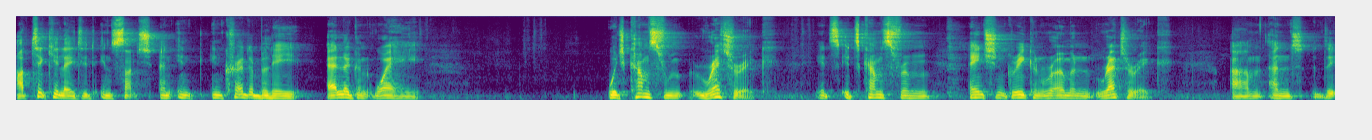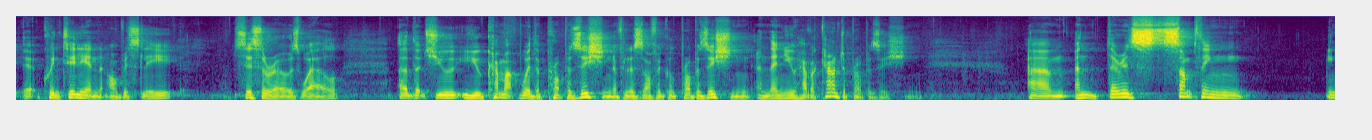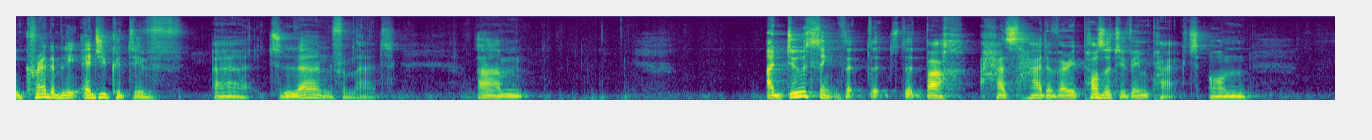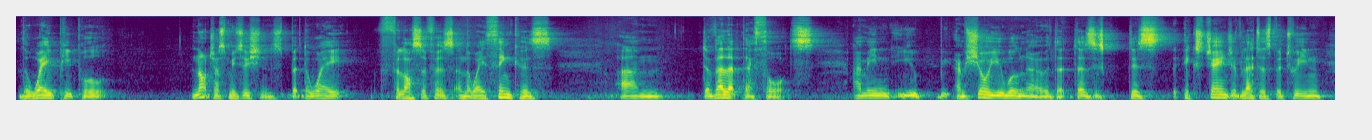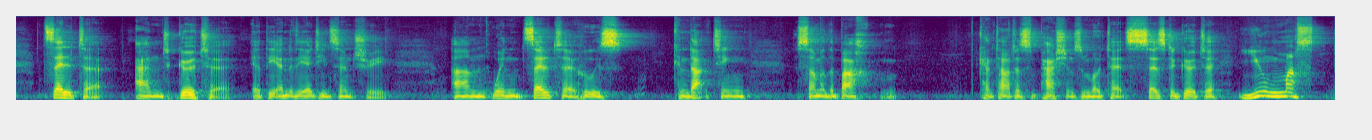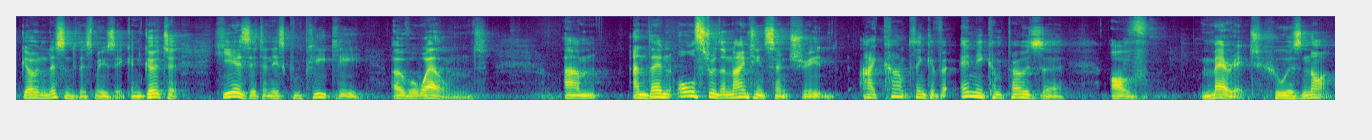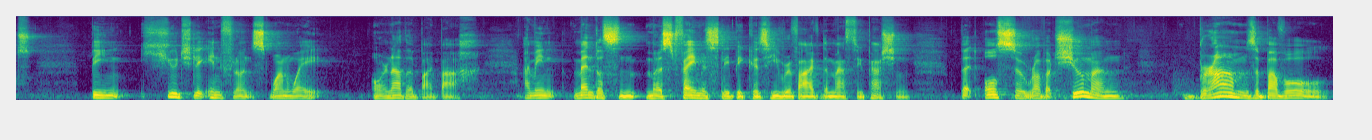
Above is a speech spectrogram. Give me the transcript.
articulated in such an in incredibly elegant way, which comes from rhetoric. It's, it comes from ancient Greek and Roman rhetoric, um, and the, uh, Quintilian, obviously, Cicero as well, uh, that you, you come up with a proposition, a philosophical proposition, and then you have a counter proposition. Um, and there is something incredibly educative uh, to learn from that. Um, I do think that, that, that Bach has had a very positive impact on the way people, not just musicians, but the way philosophers and the way thinkers um, develop their thoughts. I mean, you, I'm sure you will know that there's this, this exchange of letters between Zelter and Goethe at the end of the 18th century, um, when Zelter, who is conducting some of the Bach cantatas and passions and motets, says to Goethe, You must go and listen to this music. And Goethe hears it and is completely overwhelmed. Um, and then all through the 19th century, I can't think of any composer of merit who has not been hugely influenced one way or another by Bach. I mean, Mendelssohn most famously because he revived the Matthew Passion, but also Robert Schumann, Brahms above all,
